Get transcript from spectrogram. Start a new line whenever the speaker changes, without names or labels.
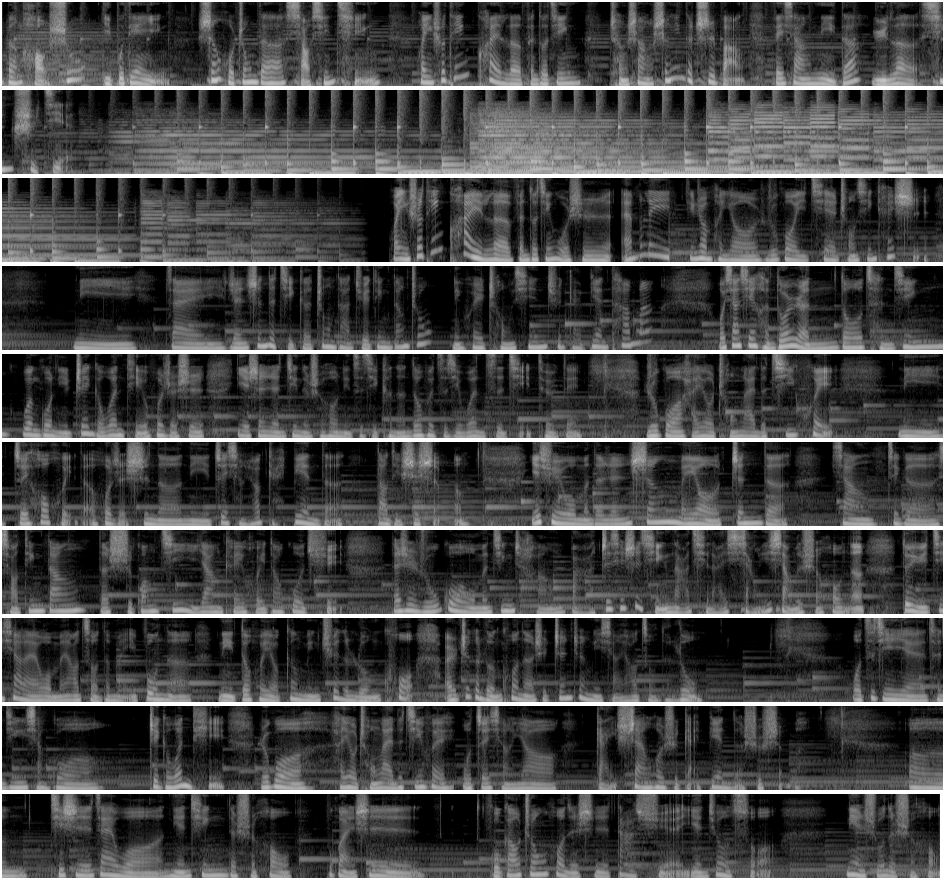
一本好书，一部电影，生活中的小心情。欢迎收听《快乐分多金》，乘上声音的翅膀，飞向你的娱乐新世界。欢迎收听《快乐分多金》，我是 Emily。听众朋友，如果一切重新开始，你在人生的几个重大决定当中，你会重新去改变它吗？我相信很多人都曾经问过你这个问题，或者是夜深人静的时候，你自己可能都会自己问自己，对不对？如果还有重来的机会，你最后悔的，或者是呢，你最想要改变的，到底是什么？也许我们的人生没有真的。像这个小叮当的时光机一样，可以回到过去。但是，如果我们经常把这些事情拿起来想一想的时候呢，对于接下来我们要走的每一步呢，你都会有更明确的轮廓。而这个轮廓呢，是真正你想要走的路。我自己也曾经想过这个问题：如果还有重来的机会，我最想要改善或是改变的是什么？嗯，其实在我年轻的时候，不管是国高中或者是大学研究所念书的时候，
